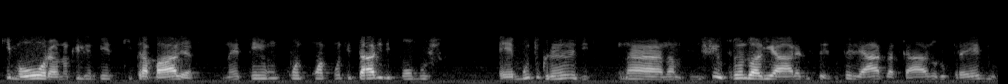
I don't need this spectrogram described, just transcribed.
que mora, naquele ambiente que trabalha, né, tem um, uma quantidade de pombos é, muito grande, na, na, infiltrando ali a área do, do telhado da casa, do prédio.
